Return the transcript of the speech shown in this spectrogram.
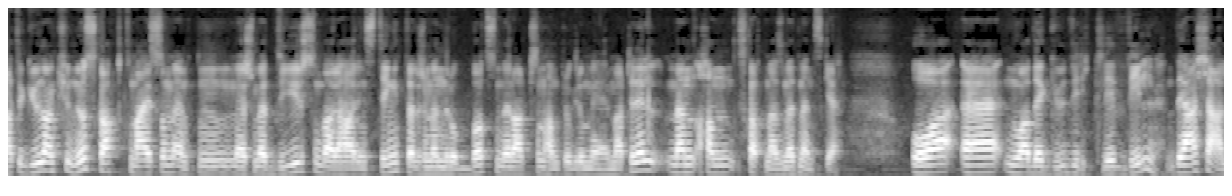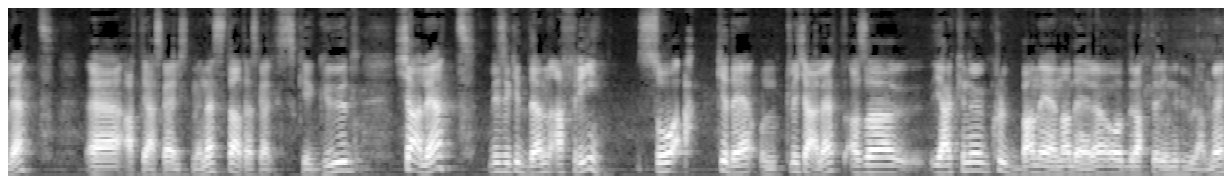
at Gud han kunne jo skapt meg som enten mer som et dyr som bare har instinkt, eller som en robot som, rart, som han programmerer meg til, men han skapte meg som et menneske. Og eh, noe av det Gud virkelig vil, det er kjærlighet. Eh, at jeg skal elske min neste, at jeg skal elske Gud. Kjærlighet, hvis ikke den er fri, så er ikke det ordentlig kjærlighet. Altså, Jeg kunne klubba ned en av dere og dratt dere inn i hula mi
